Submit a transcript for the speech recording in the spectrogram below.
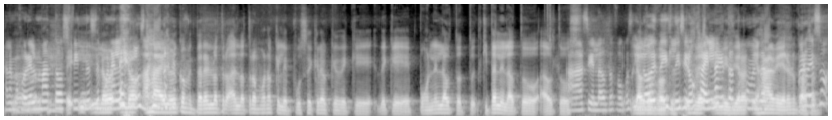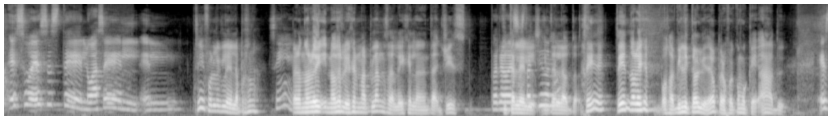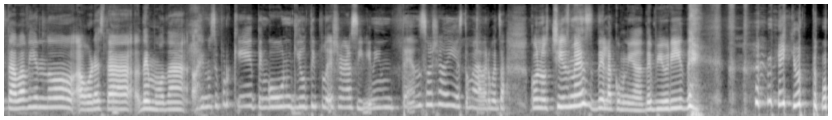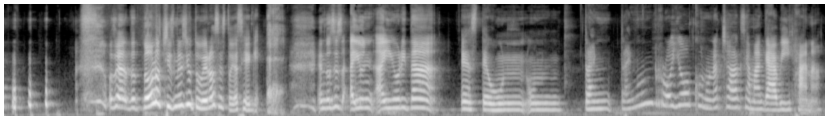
A lo mejor el Matos Eh, Fitness y se luego- pone a y los Ajá, y luego el comentario al otro, al otro mono que le puse, creo que de que, de que ponle el auto, quítale el auto, autos. Ah, sí, el autofocus. el Y luego le- autofocus, le hicieron y y highlight le a hicieron- comentario. ajá, le dieron un Pero corazón. eso, eso es este, lo hace el, el... Sí, fue le- la persona. Sí. Pero no, lo, y no se lo dije en mal plan, o sea, le dije la neta, jeez, Pero quítale, el, chido, quítale ¿no? el auto. Sí, sí, sí, no lo dije, o sea, vi todo el video, pero fue como que, ah, dude. Estaba viendo, ahora está de moda, ay, no sé por qué, tengo un guilty pleasure así bien intenso, Shadi, esto me da vergüenza, con los chismes de la comunidad de beauty de, YouTube. O sea, de todos los chismes youtuberos estoy así de que... Entonces, hay un, hay ahorita, este, un, un, traen, traen un rollo con una chava que se llama Gaby Hanna.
